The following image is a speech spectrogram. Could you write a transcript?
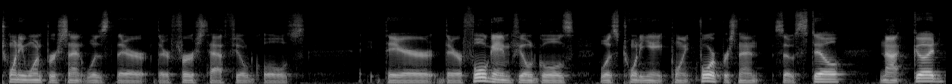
21% was their their first half field goals. Their their full game field goals was 28.4%, so still not good.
